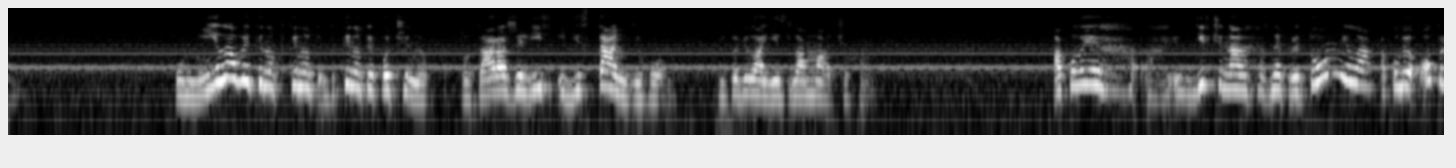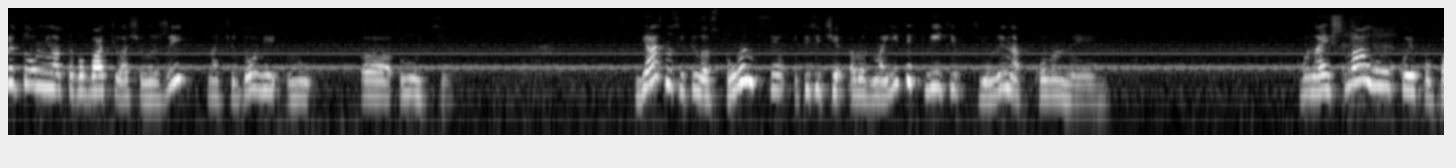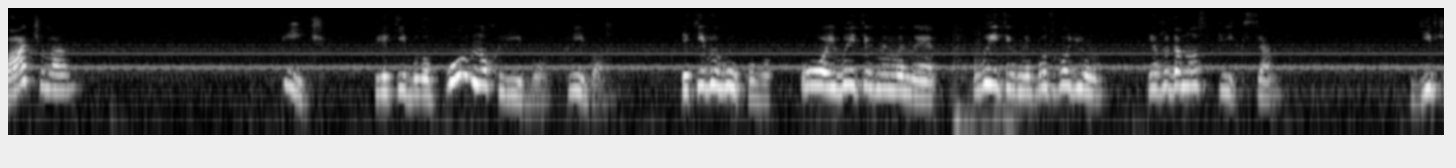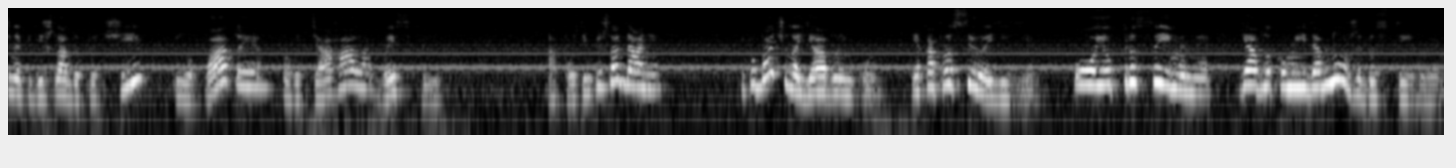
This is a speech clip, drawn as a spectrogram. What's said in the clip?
Уміла викину- вкинути, вкинути починок, то зараз же лізь і дістань його, відповіла їй зла мачуха. А коли е, дівчина знепритомніла, а коли опритомніла, то побачила, що лежить на чудовій е, луці. Ясно світило сонце, і тисячі розмаїтих квітів цвіли навколо неї. Вона йшла лукою, побачила піч, у якій було повно хлібу, хліба, який вигукував Ой, витягни мене, витягни, бо згорю. Я вже давно спікся. Дівчина підійшла до печі і лопатою повитягала весь хліб. А потім пішла далі і побачила яблуньку, яка просила її. Ой, обтруси мене, яблуко мої давно вже достигли.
